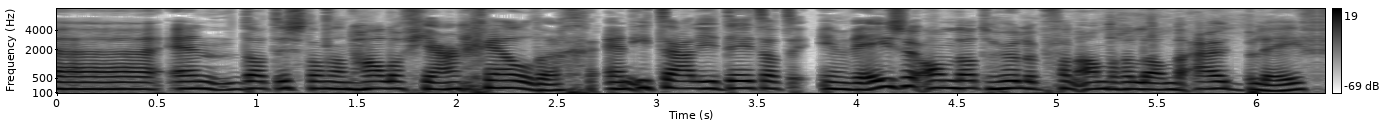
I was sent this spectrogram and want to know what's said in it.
Uh, en dat is dan een half jaar geldig. En Italië deed dat in wezen omdat hulp van andere landen uitbleef.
